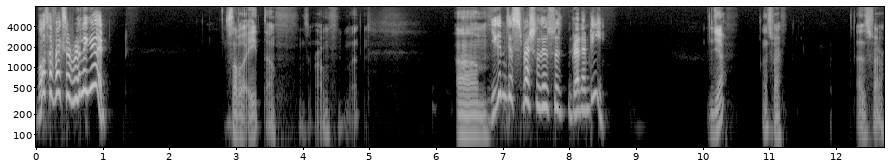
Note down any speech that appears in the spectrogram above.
Both effects are really good. It's level eight though. That's a problem. But, um, You can just special this with Red MD. yeah, that's fair. That's fair.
